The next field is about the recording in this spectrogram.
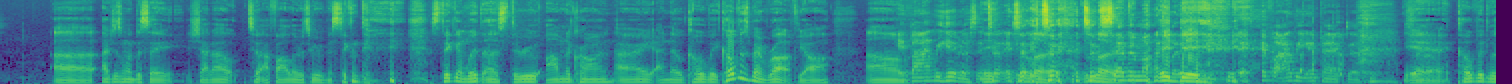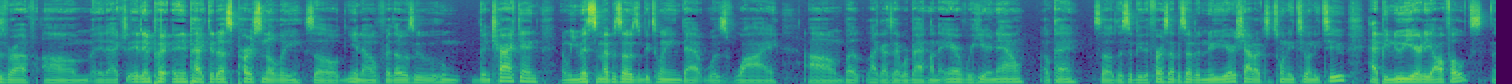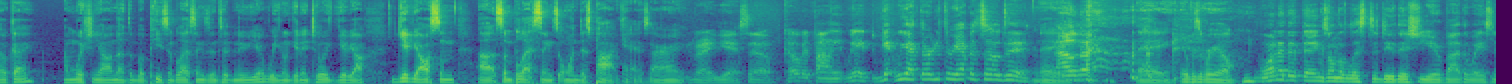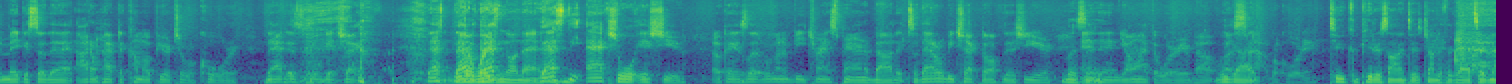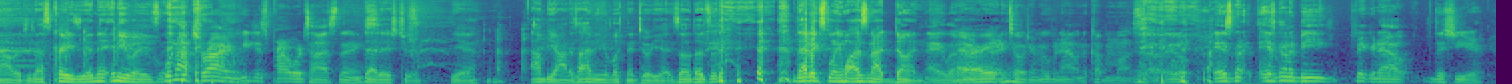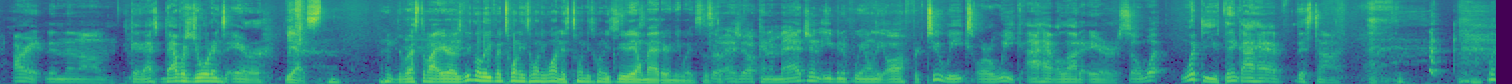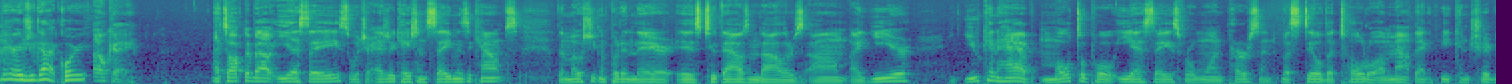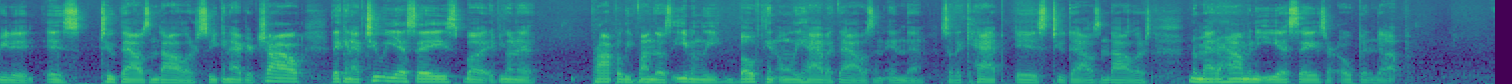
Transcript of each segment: Uh, I just wanted to say shout out to our followers who have been sticking sticking with us through Omicron. All right. I know COVID. COVID's been rough, y'all. Um, It finally hit us. It, it- took, it, took, look, it took, it took look, seven months. it did. It, finally impacted us. Yeah, COVID was rough. Um, it actually it, imp- impacted us personally. So you know, for those who who've been tracking and we missed some episodes in between, that was why. Um, but like I said, we're back on the air. We're here now. Okay, so this will be the first episode of New Year. Shout out to 2022. Happy New Year to y'all folks. Okay. I'm wishing y'all nothing but peace and blessings into the new year. We're gonna get into it. Give y'all give y'all some uh, some blessings on this podcast. All right. Right. Yeah. So COVID finally. We had, we got- we got 33 episodes in. Hey. I don't know. hey, it was real. One of the things on the list to do this year, by the way, is to make it so that I don't have to come up here to record. That is, we'll get checked. That's that, are that's- working on that. That's the actual issue. Okay, so we're gonna be transparent about it. So that'll be checked off this year, Listen. and then y'all don't have to worry about We us got- not recording. Two computer scientists trying to figure out technology. That's crazy, isn't it? Anyways, We're not trying. We just prioritize things. That is true. Yeah, I'll be honest. I haven't even looked into it yet, so that's that explain why it's not done. Hey, look, All I, I told you I'm moving out in a couple months, so it'll, it's gonna it's gonna be figured out this year. All right, then then um okay that's that was Jordan's error. yes. the rest of my errors we're gonna leave in 2021. It's 2022. They don't matter anyway. So, So as y'all can imagine, even if we only off for two weeks or a week, I have a lot of errors. So what what do you think I have this time? what errors you got, Corey? Okay. I talked about ESAs, which are education savings accounts. The most you can put in there is two thousand dollars um, a year. You can have multiple ESAs for one person, but still the total amount that can be contributed is two thousand dollars. So you can have your child; they can have two ESAs, but if you're gonna properly fund those evenly, both can only have a thousand in them. So the cap is two thousand dollars, no matter how many ESAs are opened up.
